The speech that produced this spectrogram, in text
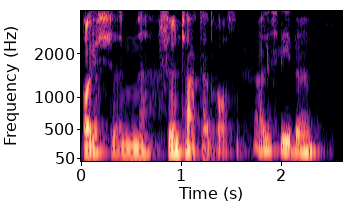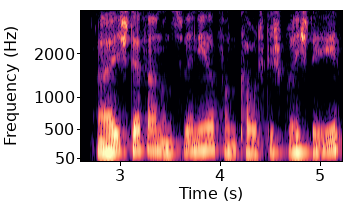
Euch einen schönen Tag da draußen. Alles Liebe. Hi, Stefan und Sven hier von couchgespräch.de.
